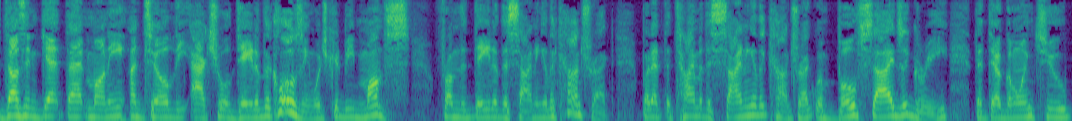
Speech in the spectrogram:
doesn't get that money until the actual date of the closing, which could be months from the date of the signing of the contract. But at the time of the signing of the contract, when both sides agree that they're going to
